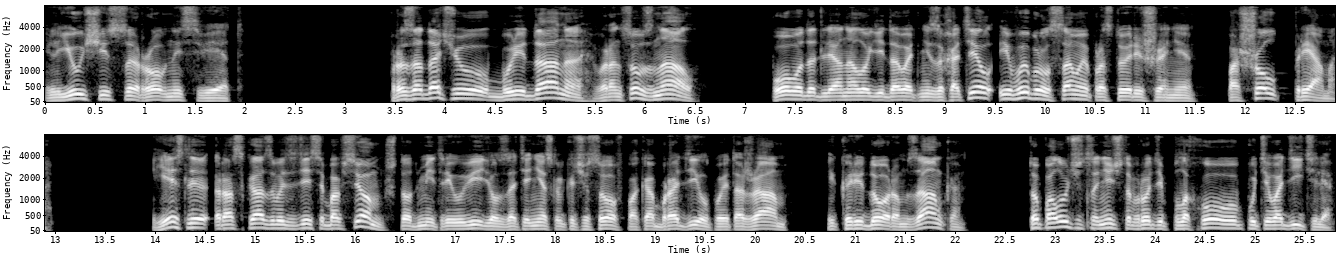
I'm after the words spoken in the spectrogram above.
льющийся ровный свет. Про задачу Буридана Воронцов знал, повода для аналогии давать не захотел и выбрал самое простое решение. Пошел прямо. Если рассказывать здесь обо всем, что Дмитрий увидел за те несколько часов, пока бродил по этажам и коридорам замка, то получится нечто вроде плохого путеводителя.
